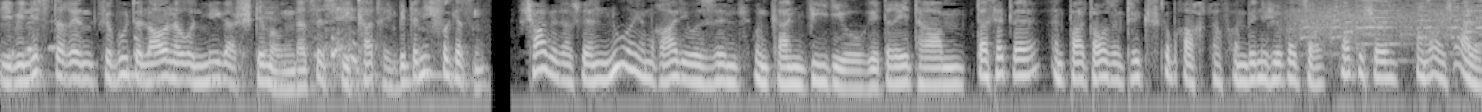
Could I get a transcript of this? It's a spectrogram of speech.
die Ministerin für gute Laune und mega Stimmung. Das ist die Katrin. Bitte nicht vergessen. Schade, dass wir nur im Radio sind und kein Video gedreht haben. Das hätte ein paar tausend Klicks gebracht. Davon bin ich überzeugt. Dankeschön an euch alle.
